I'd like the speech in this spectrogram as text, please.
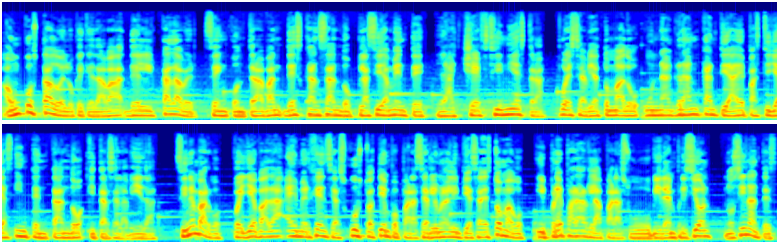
A un costado de lo que quedaba del cadáver se encontraban descansando plácidamente la chef siniestra, pues se había tomado una gran cantidad de pastillas intentando quitarse la vida. Sin embargo, fue llevada a emergencias justo a tiempo para hacerle una limpieza de estómago y prepararla para su vida en prisión, no sin antes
